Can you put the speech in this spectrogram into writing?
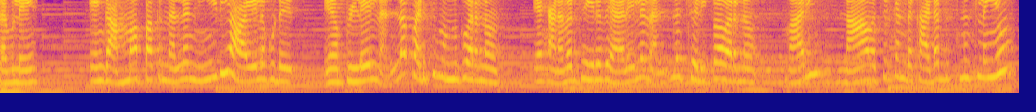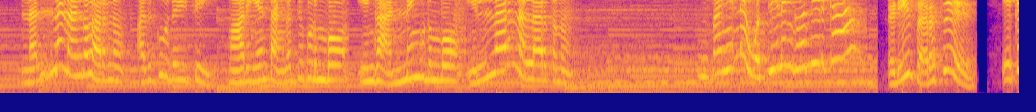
கடவுளே. எங்க அம்மா அப்பாக்கு நல்ல நீடி ஆயுள கொடு. என் பிள்ளைகள் நல்லா படிச்சு முன்னுக்கு வரணும். என் கணவர் செய்யற வேலையில நல்ல செழிப்பா வரணும். மாறி நான் வச்சிருக்க இந்த கடை பிசினஸ்லயும் நல்லா நாங்க வரணும். அதுக்கு உதவி செய். மாறி என் தங்கச்சி குடும்பம் எங்க அண்ணன் குடும்பம் எல்லாரும் நல்லா இருக்கணும். இவன் என்ன ஒத்தியில இருக்கா எடி சரசு. ஏக்க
